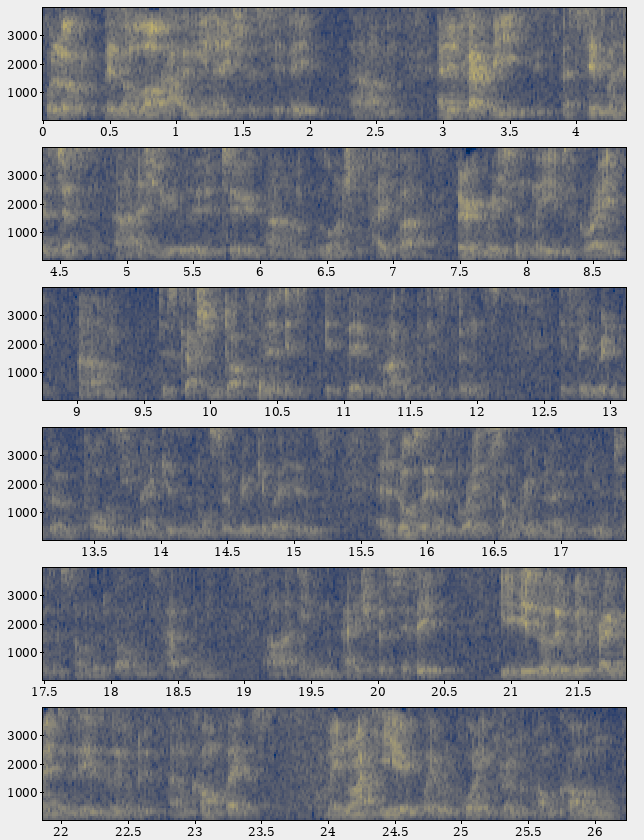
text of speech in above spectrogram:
Well, look, there's a lot happening in Asia Pacific, um, and in fact, the uh, SIFMA has just, uh, as you alluded to, um, launched a paper very recently. It's a great um, discussion document. It's it's there for market participants. It's been written for policymakers and also regulators, and it also has a great summary and overview in terms of some of the developments happening uh, in Asia Pacific. It is a little bit fragmented. It is a little bit um, complex. I mean, right here we're recording from Hong Kong.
